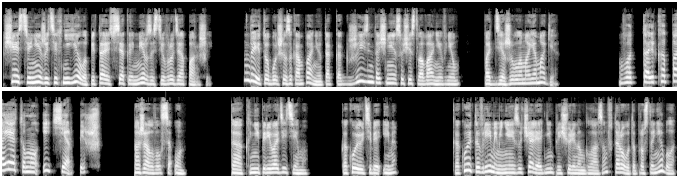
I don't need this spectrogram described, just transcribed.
К счастью, нежить их не ела, питаясь всякой мерзостью вроде опарышей. Да и то больше за компанию, так как жизнь, точнее существование в нем, поддерживала моя магия. «Вот только поэтому и терпишь», — пожаловался он. «Так, не переводи тему. Какое у тебя имя?» Какое-то время меня изучали одним прищуренным глазом, второго-то просто не было,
